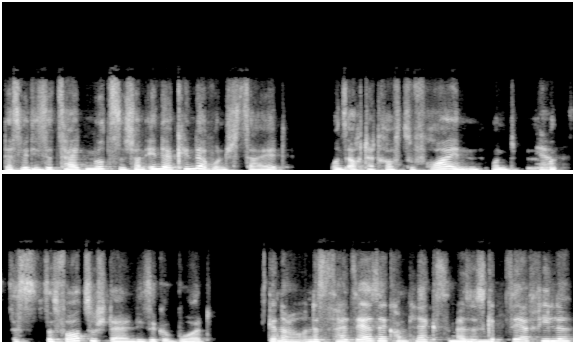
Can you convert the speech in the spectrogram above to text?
dass wir diese Zeit nutzen, schon in der Kinderwunschzeit, uns auch darauf zu freuen und ja. uns das, das vorzustellen, diese Geburt. Genau, und das ist halt sehr, sehr komplex. Mhm. Also es mhm. gibt sehr viele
